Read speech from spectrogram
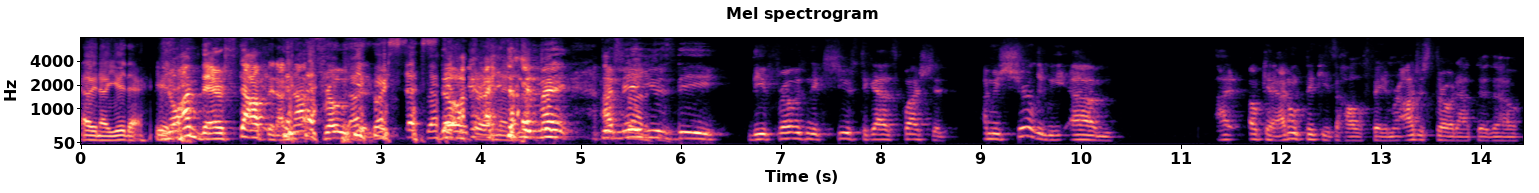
Oh no, you're there. You're no, there. I'm there. Stop it. I'm not frozen. so no, I, I, I, may, I may use the the frozen excuse to get this question. I mean, surely we. Um, I okay. I don't think he's a Hall of Famer. I'll just throw it out there though.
